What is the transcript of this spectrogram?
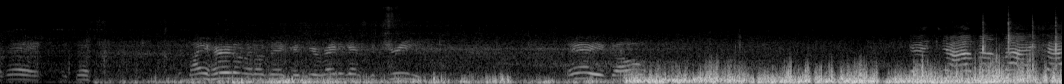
Okay, it's just, it might hurt a little bit because you're right against the tree. There you go. Good job, Elijah.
